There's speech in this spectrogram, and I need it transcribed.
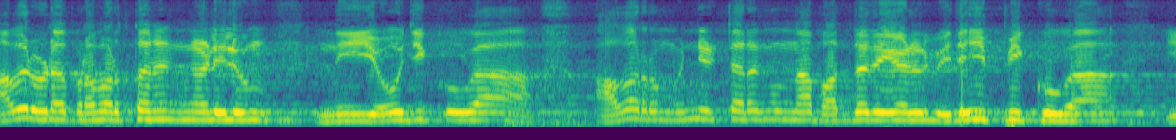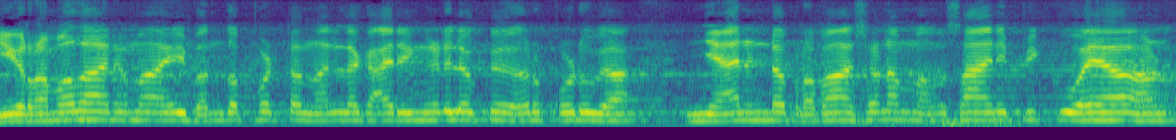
അവരുടെ പ്രവർത്തനങ്ങളിലും നീ യോജിക്കുക. അവർ മുന്നിട്ടിറങ്ങുന്ന പദ്ധതികൾ വിജയിപ്പിക്കുക. ഈ റമദാനുമായി ബന്ധപ്പെട്ട നല്ല കാര്യങ്ങളിലൊക്കെ ഏർപ്പെടുക. ഞാൻ എന്റെ പ്രഭാഷണം അവസാനിപ്പിക്കുകയാണ്.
